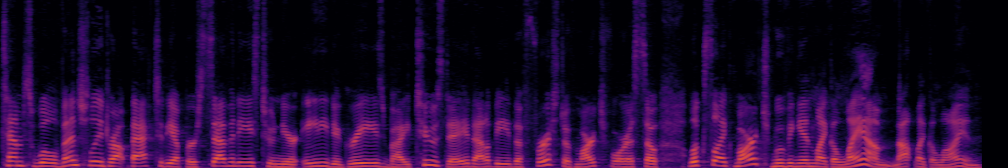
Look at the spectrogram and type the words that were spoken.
Temps will eventually drop back to the upper 70s to near 80 degrees by Tuesday. That'll be the first of March for us. So looks like March moving in like a lamb, not like a lion.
